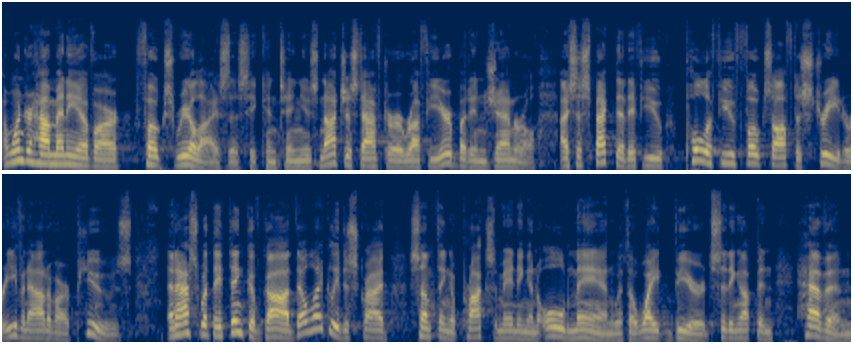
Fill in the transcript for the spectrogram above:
I wonder how many of our folks realize this, he continues, not just after a rough year, but in general. I suspect that if you pull a few folks off the street or even out of our pews and ask what they think of God, they'll likely describe something approximating an old man with a white beard sitting up in heaven,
